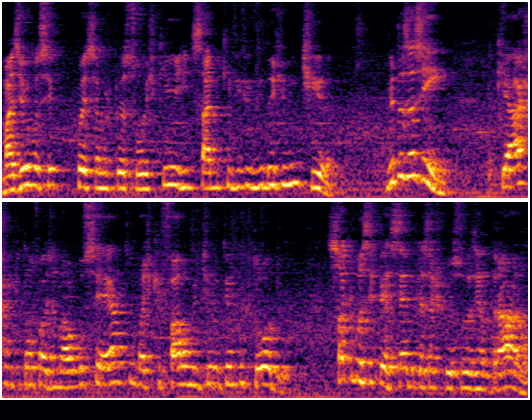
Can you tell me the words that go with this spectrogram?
Mas eu e você conhecemos pessoas que a gente sabe que vivem vidas de mentira. Vidas assim, que acham que estão fazendo algo certo, mas que falam mentira o tempo todo. Só que você percebe que essas pessoas entraram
